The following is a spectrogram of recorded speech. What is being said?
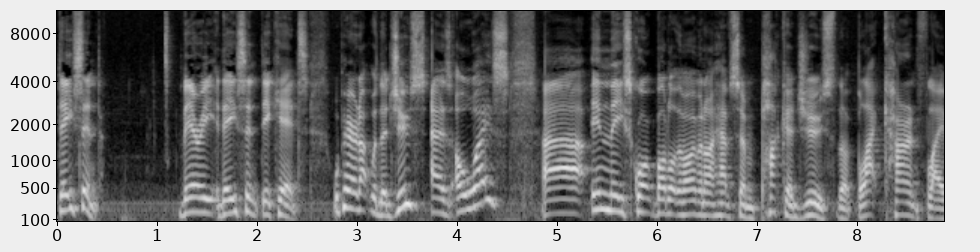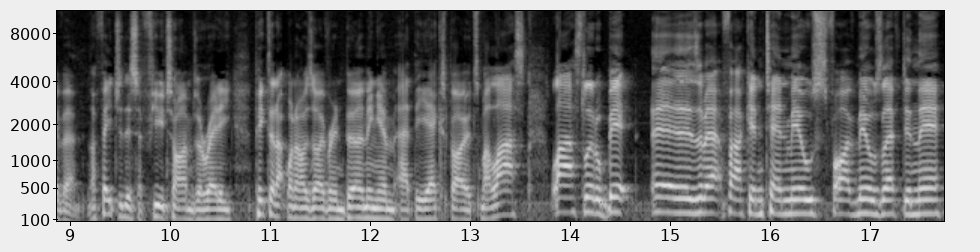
Decent. Very decent dickheads. We'll pair it up with the juice as always. Uh, in the squonk bottle at the moment I have some pucker juice, the black currant flavour. I featured this a few times already. Picked it up when I was over in Birmingham at the expo. It's my last, last little bit. There's about fucking 10 mils, 5 mils left in there.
